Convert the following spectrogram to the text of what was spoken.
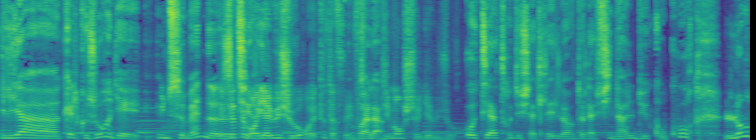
il y a quelques jours, il y a une semaine. Exactement, il y a huit jours, oui, tout à fait. Voilà. Dimanche, il y a huit jours. Au théâtre du Châtelet lors de la finale du concours Long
